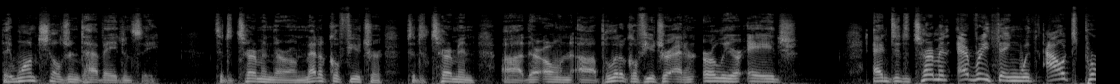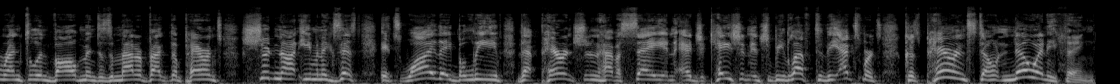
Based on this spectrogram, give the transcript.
They want children to have agency, to determine their own medical future, to determine uh, their own uh, political future at an earlier age and to determine everything without parental involvement. As a matter of fact, the parents should not even exist. It's why they believe that parents shouldn't have a say in education. It should be left to the experts because parents don't know anything.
